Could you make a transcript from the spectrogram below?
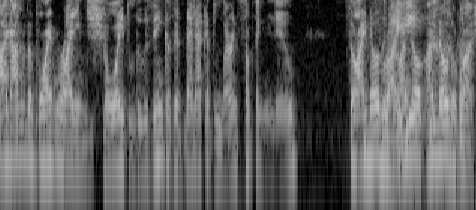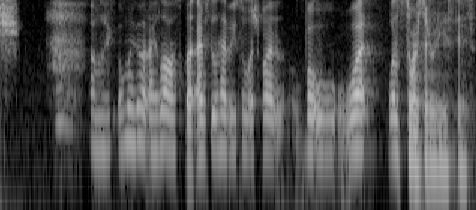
I got to the point where I enjoyed losing because it meant I could learn something new. So I know the I know I know the rush. I'm like, oh my god, I lost, but I'm still having so much fun. But what what sorcery is this?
